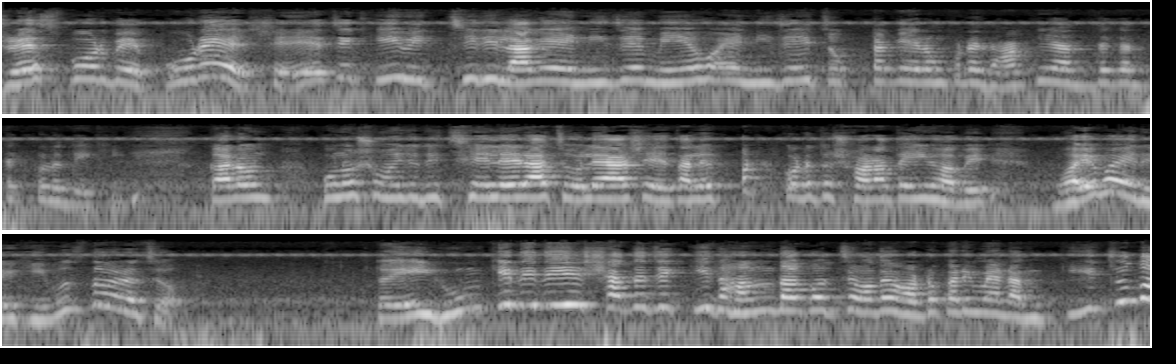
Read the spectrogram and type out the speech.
ড্রেস পরবে, পরে সে যে কি বিচ্ছিরি লাগে, নিজে মেয়ে হয়ে নিজেই চোখটাকে এরকম করে ঢাকি অর্ধেক অর্ধেক করে দেখি। কারণ কোনো সময় যদি ছেলেরা চলে আসে, তাহলে পট করে তো সরাতেই হবে। ভয়ে ভয়ে দেখি, বুঝতে পেরেছ? তো এই রুমকি দিদির সাথে যে কি ধান্দা করছে আমাদের হটকারী ম্যাডাম, কিছু তো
